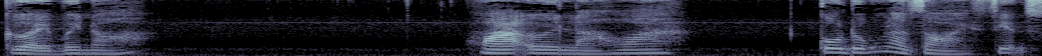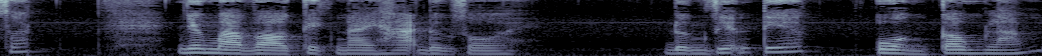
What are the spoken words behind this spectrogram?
cười với nó. Hoa ơi là Hoa, cô đúng là giỏi diễn xuất. Nhưng mà vở kịch này hạ được rồi. Đừng diễn tiếp, uổng công lắm.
